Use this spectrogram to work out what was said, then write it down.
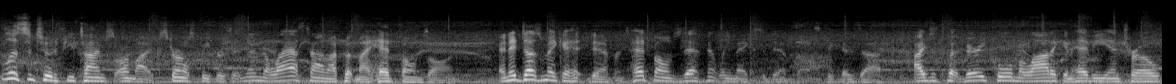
listen to it a few times on my external speakers, and then the last time I put my headphones on, and it does make a difference. Headphones definitely makes a difference because uh, I just put very cool melodic and heavy intro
